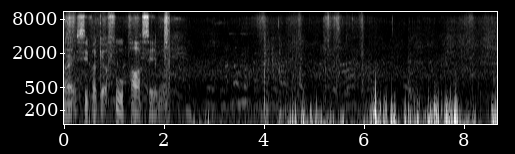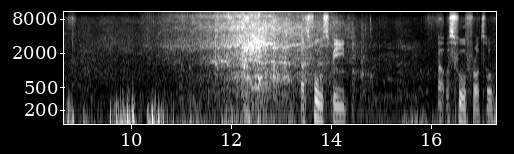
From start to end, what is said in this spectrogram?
Right, let's see if I get a full pass here, man. That's full speed. That was full throttle.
